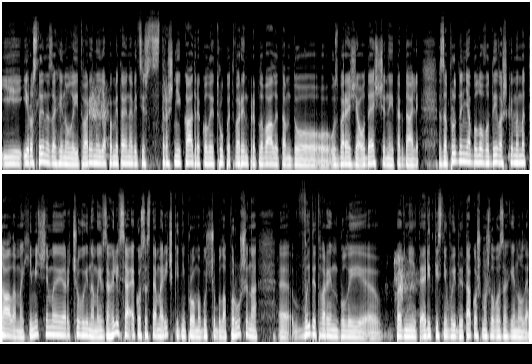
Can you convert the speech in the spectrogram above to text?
І, і рослини загинули, і тварини. Я пам'ятаю навіть ці страшні кадри, коли трупи тварин припливали там до узбережжя Одещини і так далі. Запруднення було води важкими металами, хімічними речовинами, і взагалі вся екосистема річки Дніпро, мабуть, що була порушена. Е, Види тварин були. Певні рідкісні види також можливо загинули.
